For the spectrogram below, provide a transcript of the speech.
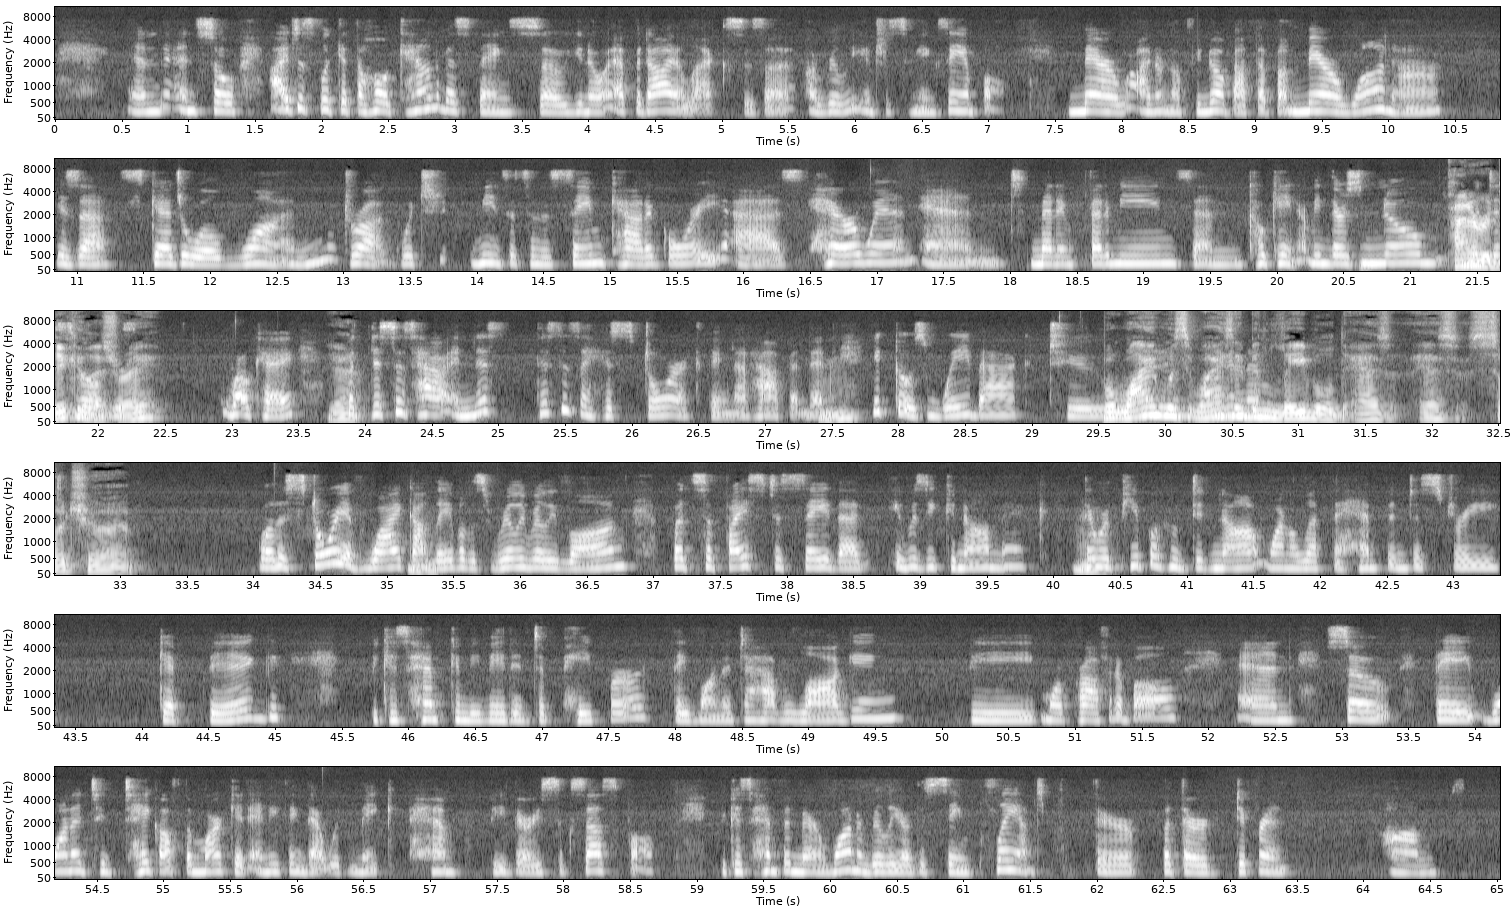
And and so I just look at the whole cannabis thing. So, you know, Epidiolex is a, a really interesting example. Mar- I don't know if you know about that, but marijuana is a Schedule One drug, which means it's in the same category as heroin and methamphetamines and cocaine. I mean, there's no kind of ridiculous, right? Okay, yeah. But this is how, and this this is a historic thing that happened, and mm-hmm. it goes way back to. But why was why has it been labeled as as such a? Well, the story of why it got mm-hmm. labeled is really really long, but suffice to say that it was economic there were people who did not want to let the hemp industry get big because hemp can be made into paper. They wanted to have logging be more profitable. And so they wanted to take off the market anything that would make hemp be very successful because hemp and marijuana really are the same plant. They're, but they're different um,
